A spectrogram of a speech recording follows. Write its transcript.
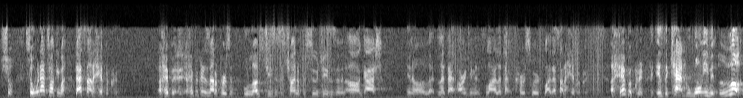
Sure. So we're not talking about, that's not a hypocrite. A, a hypocrite is not a person who loves Jesus, is trying to pursue Jesus, and then, oh gosh, you know, let, let that argument fly, let that curse word fly. That's not a hypocrite. A hypocrite is the cat who won't even look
